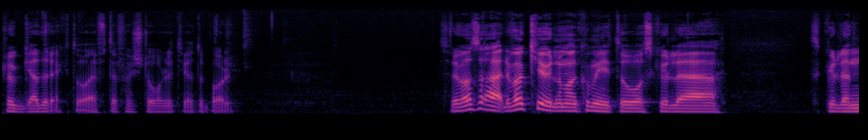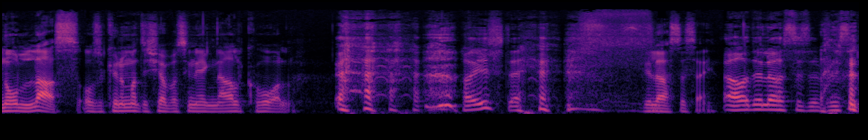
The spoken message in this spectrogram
plugga direkt då efter första året i Göteborg. Så det var så här, det var kul när man kom hit och skulle, skulle nollas och så kunde man inte köpa sin egna alkohol. ja, just det. Det löste sig. Ja, det löste sig precis.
